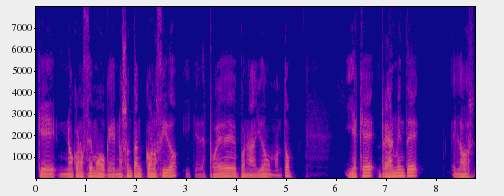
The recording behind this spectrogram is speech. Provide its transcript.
que no conocemos o que no son tan conocidos y que después pues, nos ayudan un montón. Y es que realmente los,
